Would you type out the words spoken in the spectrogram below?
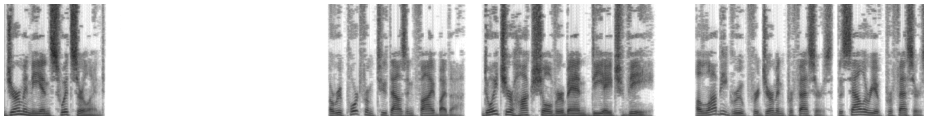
Germany and Switzerland A report from 2005 by the Deutscher Hochschulverband DHV a lobby group for German professors, the salary of professors,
